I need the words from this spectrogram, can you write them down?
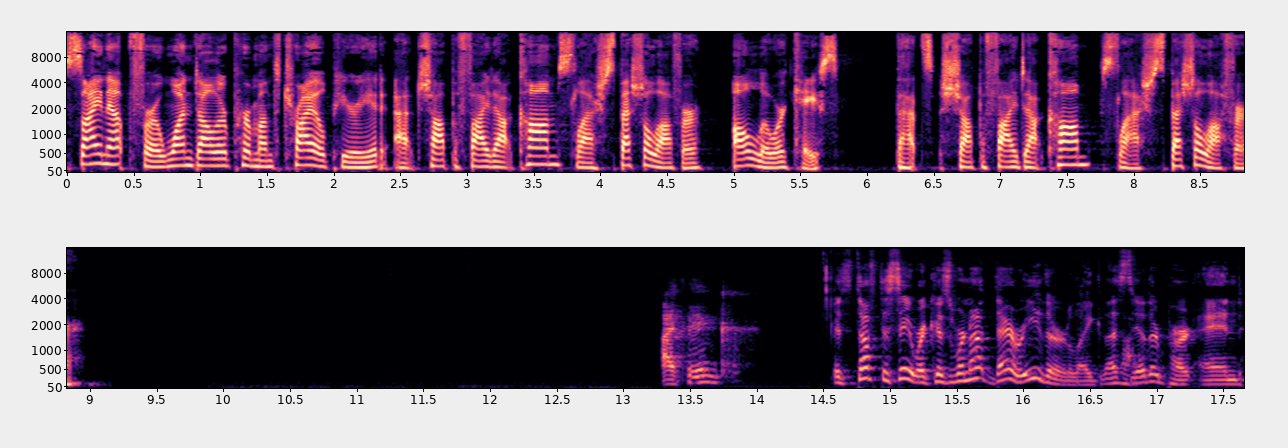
Sign up for a $1 per month trial period at shopify.com slash special offer, all lowercase. That's shopify.com slash special offer. I think It's tough to say, right? Because we're not there either. Like that's the other part. And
